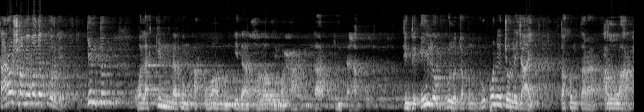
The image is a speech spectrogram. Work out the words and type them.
তারাও সব ইবাদত করবে। কিন্তু, ওয়ালাকিন্নাহুম আকওয়ামুন ইদা খালাউ বিমাহারিল্লাহ ইনতাহাকু কিন্তু এই লোকগুলো যখন গোপনে চলে যায়, তখন তারা আল্লাহর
